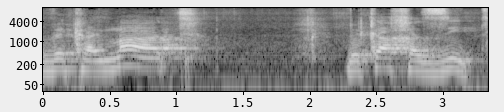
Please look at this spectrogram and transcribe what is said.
וקיימת וכחזית.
